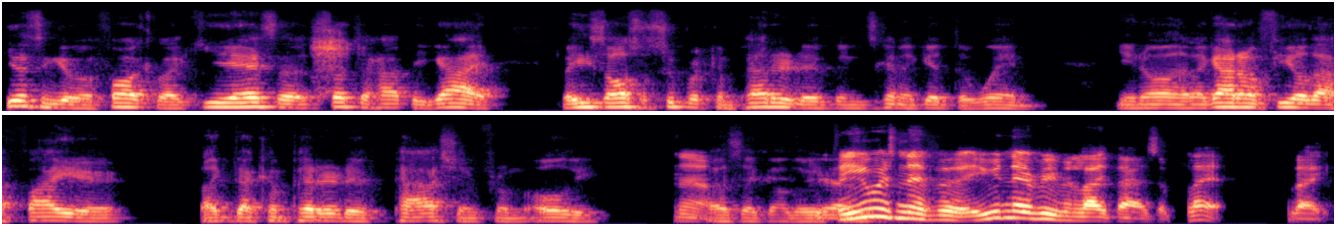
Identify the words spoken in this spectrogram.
he doesn't give a fuck. Like he is a, such a happy guy, but he's also super competitive, and he's gonna get the win. You know, and like I don't feel that fire, like that competitive passion from Ole No, as like other. Yeah. he was never he was never even like that as a player. Like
